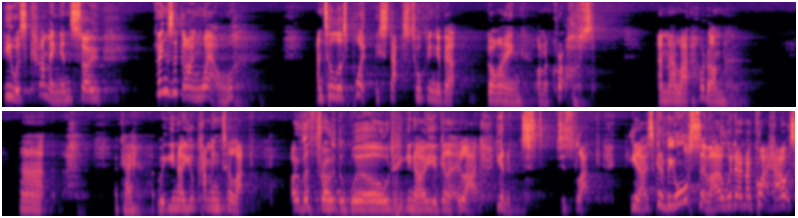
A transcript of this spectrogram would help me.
he was coming. And so things are going well until this point. He starts talking about dying on a cross. And they're like, hold on, uh, okay, but you know, you're coming to like overthrow the world. You know, you're gonna like, you know, just, just like, you know, it's to be awesome. we don't know quite how it's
